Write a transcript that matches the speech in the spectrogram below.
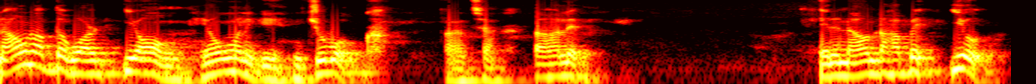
Noun of the word young young মানে কি? যুবক। আচ্ছা তাহলে এর নাউনটা হবে ইউথ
